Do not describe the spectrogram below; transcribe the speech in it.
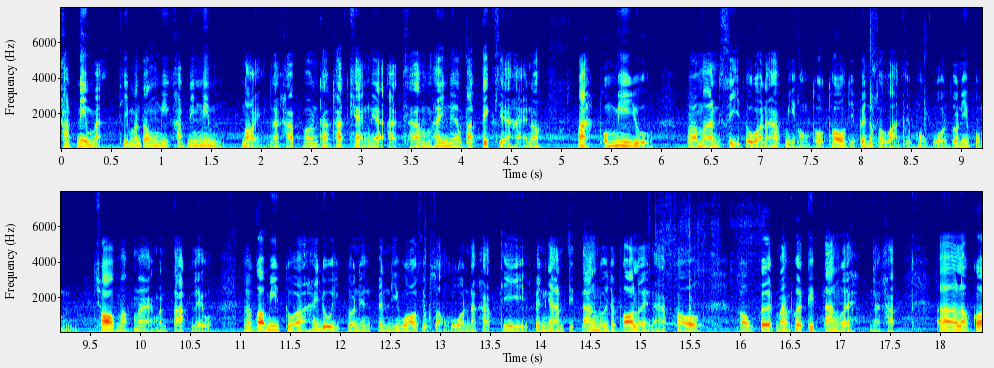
คัดนิ่มอะที่มันต้องมีคัดนิ่มๆหน่อยนะครับเพราะถ้าคัดแข็งเนี่ยอาจทำให้เนื้อพลาสติกเสียหายเนาะมาผมมีอยู่ประมาณ 4 ตัวนะครับ มีของ Total ที่เป็นสว่าน 16 โวลต์ตัวนี้ผมชอบมาก ๆ มันตัดเร็ว แล้วก็มีตัวให้ดูอีกตัวหนึ่งเป็น d e w a l 12 โวลต์นะครับ ที่เป็นงานติดตั้งโดยเฉพาะเลยนะครับเขาเขาเกิดมาเพื่อติดตั้งเลยนะครับแล้วก็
